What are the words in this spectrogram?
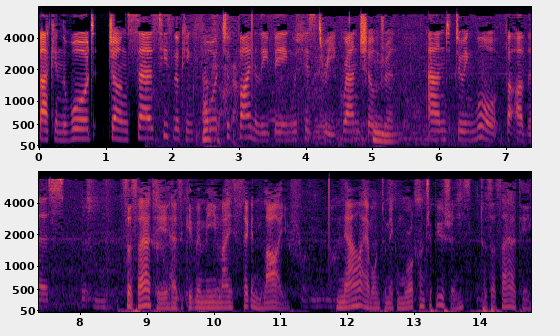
Back in the ward, Zheng says he's looking forward to finally being with his three grandchildren and doing more for others. Society has given me my second life. Now I want to make more contributions to society.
